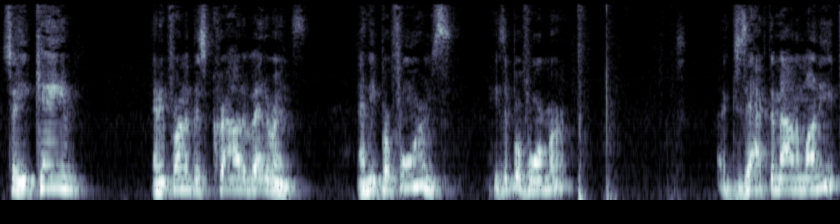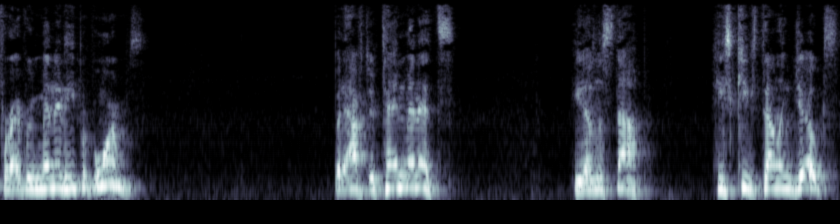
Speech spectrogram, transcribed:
So he came, and in front of this crowd of veterans, and he performs. He's a performer. Exact amount of money for every minute he performs. But after 10 minutes, he doesn't stop. He keeps telling jokes.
